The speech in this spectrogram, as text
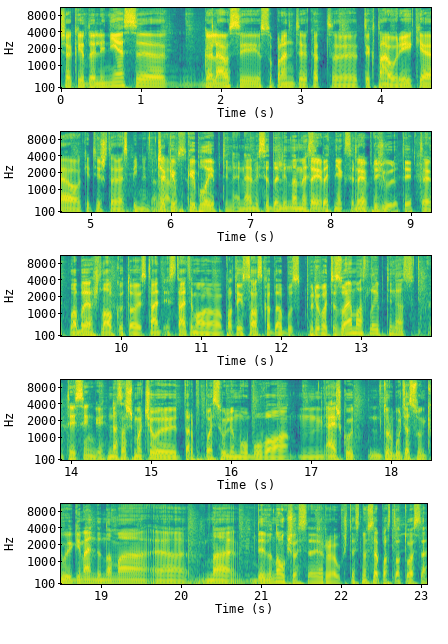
Čia kai daliniesi, galiausiai supranti, kad e, tik tau reikia, o kiti iš tavęs pinigą. Čia kaip, kaip laiptinė, ne? Visi dalinamės, Taip, bet niekas ir taip. neprižiūri. Tai Taip. labai aš laukiu to įstat- įstatymo pataisos, kada bus privatizuojamas laiptinės, Teisingai. nes aš mačiau, ir tarp pasiūlymų buvo, mm, aišku, turbūt čia sunkiau įgyvendinama, e, na, devinaukščiuose ir aukštesniuose pastatuose.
